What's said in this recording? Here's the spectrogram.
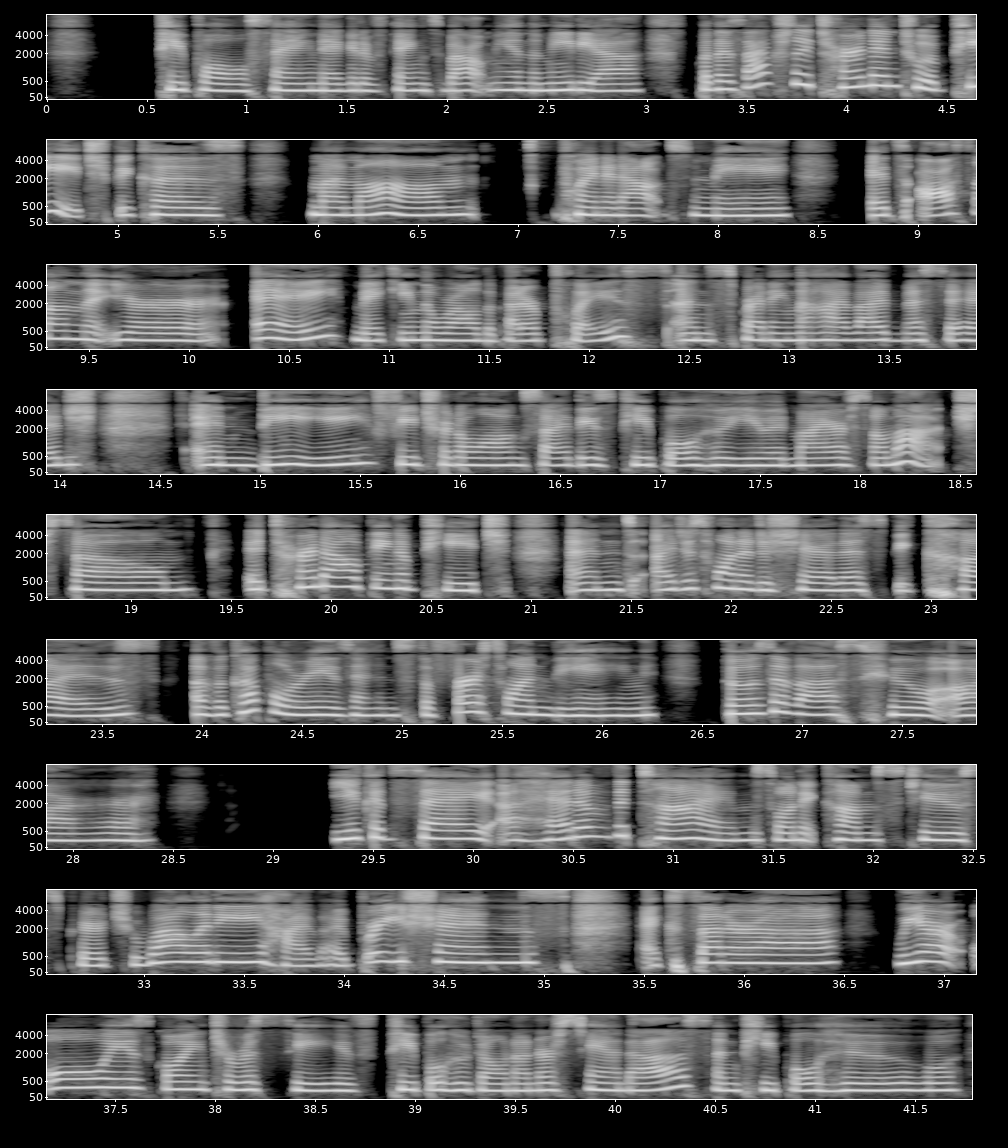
people saying negative things about me in the media, but this actually turned into a peach because my mom pointed out to me it's awesome that you're A, making the world a better place and spreading the high vibe message, and B, featured alongside these people who you admire so much. So it turned out being a peach. And I just wanted to share this because of a couple reasons. The first one being those of us who are you could say ahead of the times when it comes to spirituality, high vibrations, etc we are always going to receive people who don't understand us and people who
